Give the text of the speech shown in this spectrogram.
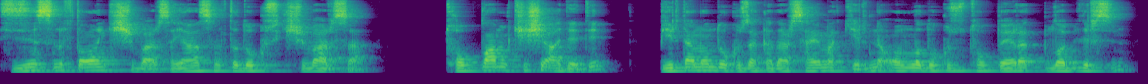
Sizin sınıfta 10 kişi varsa yan sınıfta 9 kişi varsa toplam kişi adedi 1'den 19'a kadar saymak yerine 10 ile 9'u toplayarak bulabilirsin.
